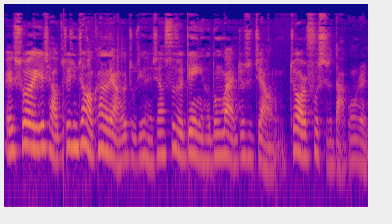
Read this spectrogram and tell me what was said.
哎，说了一个巧，最近正好看了两个主题很相似的电影和动漫，就是讲周而复始打工人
